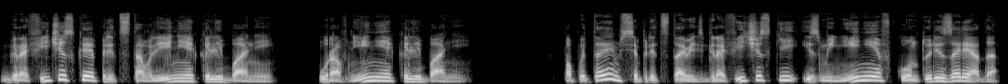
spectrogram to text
Графическое представление колебаний. Уравнение колебаний. Попытаемся представить графические изменения в контуре заряда,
